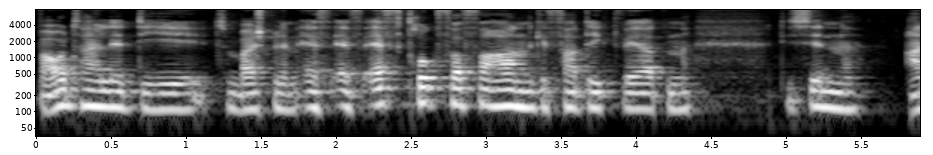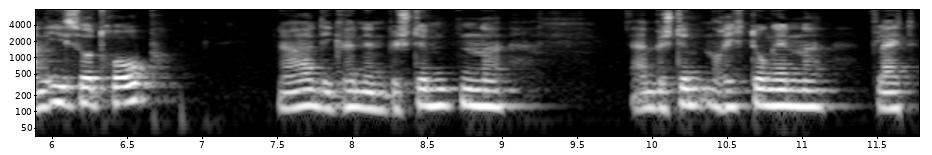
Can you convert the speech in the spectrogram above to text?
Bauteile, die zum Beispiel im FFF-Druckverfahren gefertigt werden, die sind anisotrop. Ja, die können in bestimmten, in bestimmten Richtungen vielleicht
